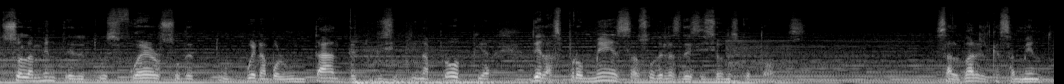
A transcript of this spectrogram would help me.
solamente de tu esfuerzo, de tu buena voluntad, de tu disciplina propia, de las promesas o de las decisiones que tomas. Salvar el casamiento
